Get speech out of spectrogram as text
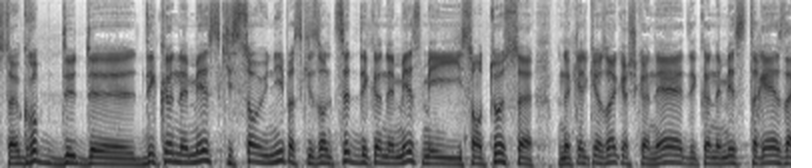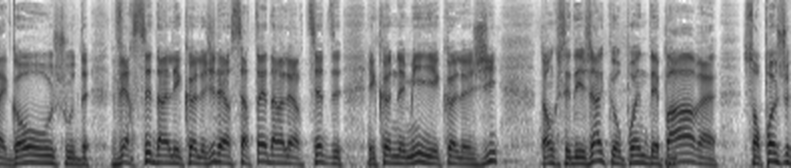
c'est un groupe d'économistes qui se sont unis parce qu'ils ont le titre d'économistes, mais ils sont tous, euh, il y en a quelques-uns que je connais, d'économistes très à gauche ou de, versés dans l'écologie. D'ailleurs, certains dans leur titre, économie et écologie. Donc, c'est des gens qui, au point de départ, euh, sont pas... Tu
